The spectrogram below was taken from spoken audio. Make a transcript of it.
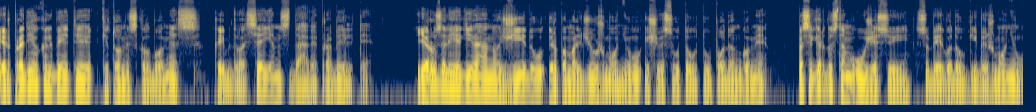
ir pradėjo kalbėti kitomis kalbomis, kaip dvasia jiems davė prabilti. Jeruzalėje gyveno žydų ir pamaldžių žmonių iš visų tautų po dangumi. Pasigirdus tam užėsiui subėgo daugybė žmonių.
